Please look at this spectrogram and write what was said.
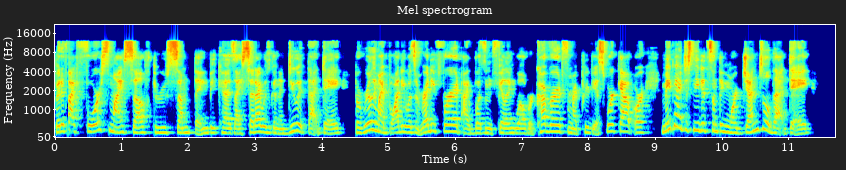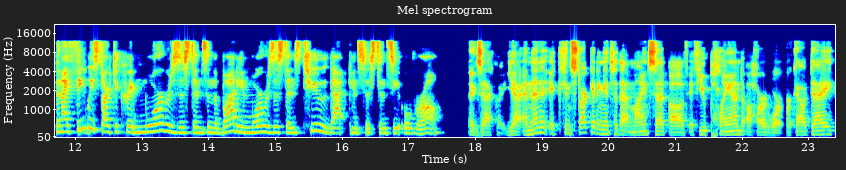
But if I force myself through something because I said I was going to do it that day, but really my body wasn't ready for it, I wasn't feeling well recovered from my previous workout, or maybe I just needed something more gentle that day, then I think we start to create more resistance in the body and more resistance to that consistency overall. Exactly. Yeah. And then it, it, can start getting into that mindset of if you planned a hard workout day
